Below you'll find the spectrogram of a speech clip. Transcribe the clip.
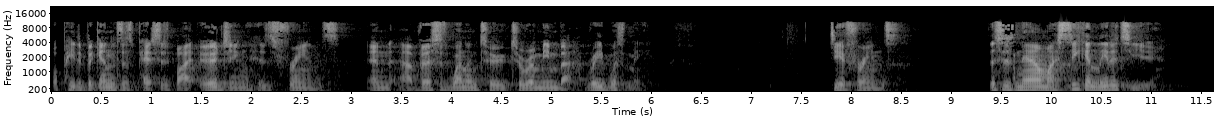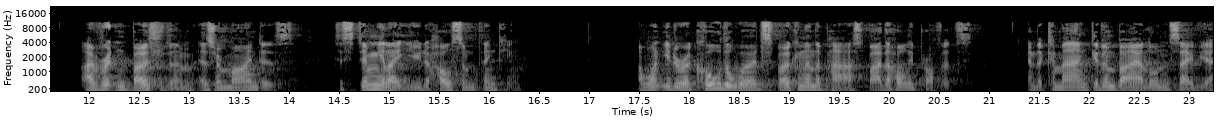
Well, Peter begins this passage by urging his friends in uh, verses 1 and 2 to remember. Read with me. Dear friends, this is now my second letter to you. I've written both of them as reminders to stimulate you to wholesome thinking. I want you to recall the words spoken in the past by the holy prophets and the command given by our Lord and Saviour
